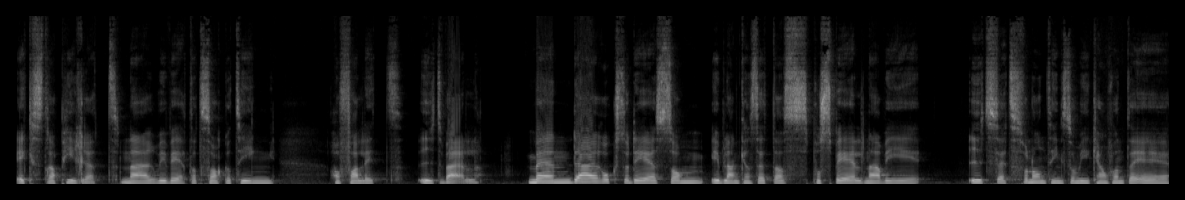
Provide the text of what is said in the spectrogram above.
extra pirret när vi vet att saker och ting har fallit ut väl. Men det är också det som ibland kan sättas på spel när vi utsätts för någonting som vi kanske inte är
